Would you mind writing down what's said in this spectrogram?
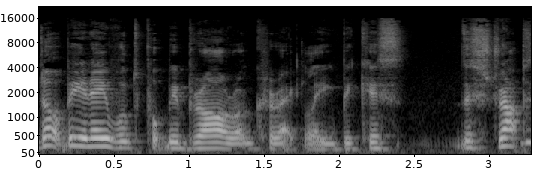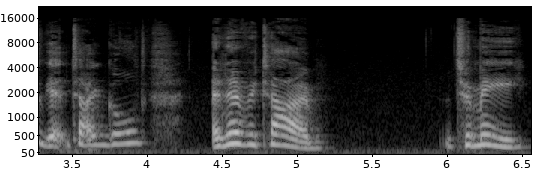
not being able to put my bra on correctly because the straps get tangled, and every time, to me,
